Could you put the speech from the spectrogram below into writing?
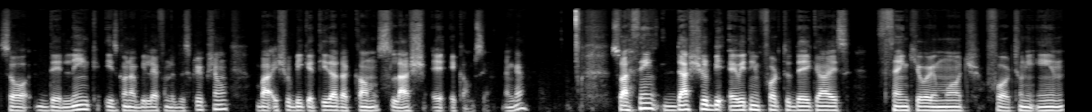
So the link is going to be left in the description but it should be getida.com slash ecomcy okay? So i think that should be everything for today guys. Thank you very much for tuning in.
